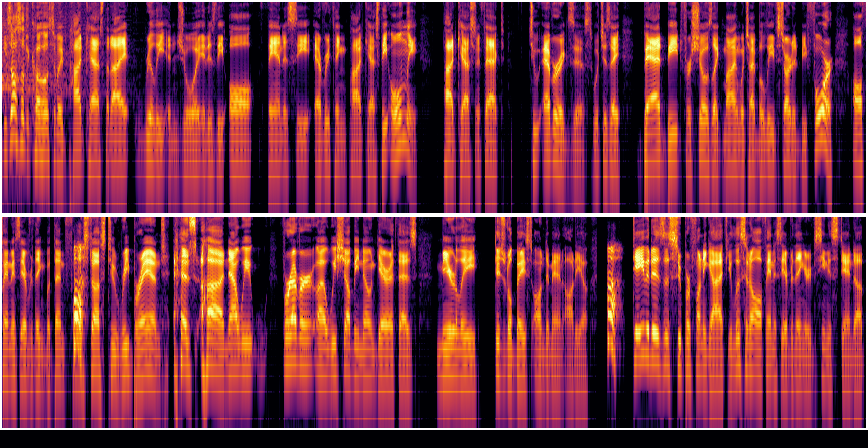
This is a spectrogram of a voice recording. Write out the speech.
He's also the co host of a podcast that I really enjoy. It is the All Fantasy Everything podcast, the only podcast, in fact, to ever exist, which is a bad beat for shows like mine, which I believe started before All Fantasy Everything, but then forced huh. us to rebrand as uh, now we forever uh, we shall be known, Gareth, as merely digital based on demand audio. Huh. David is a super funny guy. If you listen to All Fantasy Everything or you've seen his stand up,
